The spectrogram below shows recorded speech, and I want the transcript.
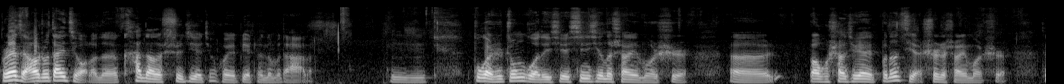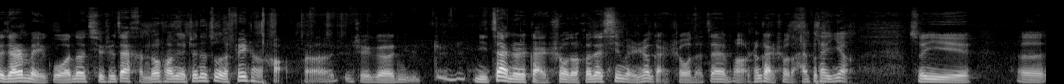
不然在澳洲待久了呢，看到的世界就会变成那么大了。嗯，不管是中国的一些新兴的商业模式，呃，包括商学院不能解释的商业模式，再加上美国呢，其实在很多方面真的做得非常好啊。这个你你在那儿感受的和在新闻上感受的，在网上感受的还不太一样。所以，呃，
